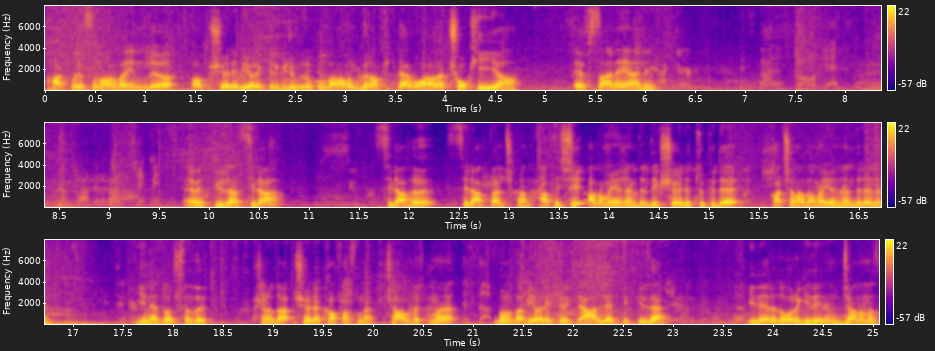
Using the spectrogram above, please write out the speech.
Haklısın oradayım diyor. Hop şöyle bir elektrik gücümüzü kullanalım. Grafikler bu arada çok iyi ya. Efsane yani. Evet güzel silah. Silahı silahtan çıkan ateşi adama yönlendirdik. Şöyle tüpü de kaçan adama yönlendirelim. Yine doşladık. Şunu da şöyle kafasına çaldık mı bunu da bir elektrikle hallettik. Güzel. İleri doğru gidelim. Canımız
